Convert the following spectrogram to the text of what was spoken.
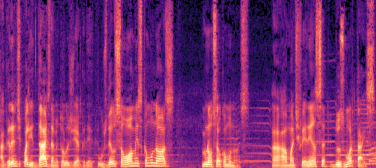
a grande qualidade da mitologia grega. Os deuses são homens como nós, mas não são como nós. Há uma diferença dos mortais.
